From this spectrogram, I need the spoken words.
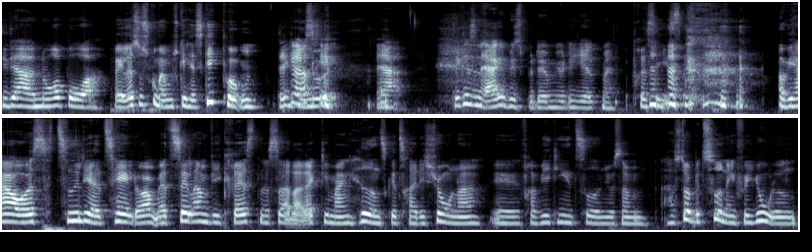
de der nordboer, Og ellers så skulle man måske have skik på dem. det kan også ske. Ja, det kan sådan en ærkebispedømme jo lige hjælpe med. Præcis. og vi har jo også tidligere talt om, at selvom vi er kristne, så er der rigtig mange hedenske traditioner øh, fra vikingetiden, jo, som har stor betydning for julen.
